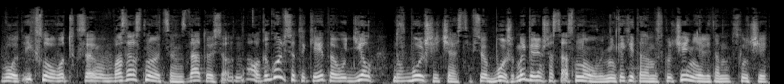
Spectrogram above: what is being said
Вот, и, к слову, вот возрастной ценз, да, то есть алкоголь все-таки это удел ну, в большей части, все больше. Мы берем сейчас основу, не какие-то там исключения или там случаи.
